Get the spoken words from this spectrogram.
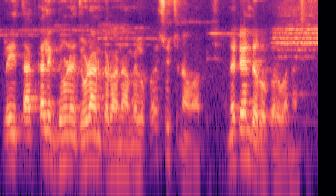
એટલે એ તાત્કાલિક ધોરણે જોડાણ કરવાના અમે લોકોએ સૂચનાઓ આપી છે અને ટેન્ડરો કરવાના છે.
